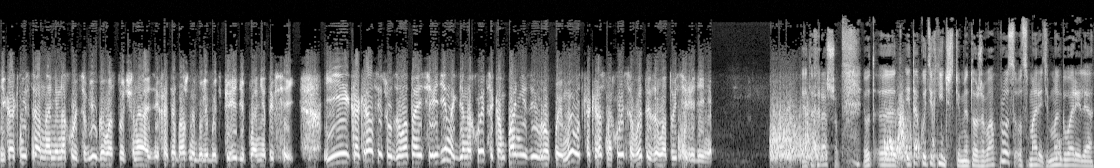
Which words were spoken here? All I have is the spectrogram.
и, как ни странно, они находятся в Юго-Восточной Азии, хотя должны были быть впереди планеты всей. И как раз есть вот золотая середина, где находятся компании из Европы, и мы вот как раз находимся в этой золотой середине. Это хорошо. И, вот, э, и такой технический у меня тоже вопрос. Вот смотрите, мы говорили,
